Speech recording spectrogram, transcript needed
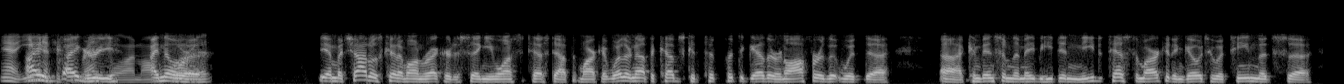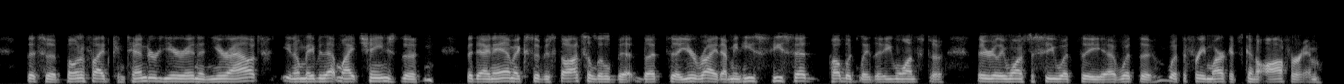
Yeah, even I, if it's I agree. rental, I'm all I know. for Uh, it. yeah, Machado's kind of on record as saying he wants to test out the market. Whether or not the Cubs could t- put together an offer that would uh, uh, convince him that maybe he didn't need to test the market and go to a team that's uh, that's a bona fide contender year in and year out, you know, maybe that might change the the dynamics of his thoughts a little bit. But uh, you're right. I mean, he's he said publicly that he wants to, that he really wants to see what the uh, what the what the free market's going to offer him.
